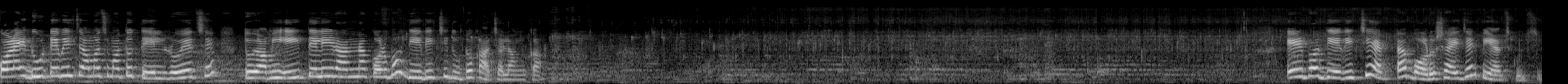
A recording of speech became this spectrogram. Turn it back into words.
কড়াই দু টেবিল চামচ মতো তেল রয়েছে, তো আমি এই তেলেই রান্না করব। দিয়ে দিচ্ছি দুটো কাঁচা লঙ্কা। এরপর দিয়ে দিচ্ছি একটা বড় সাইজের পেঁয়াজ কুচি।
